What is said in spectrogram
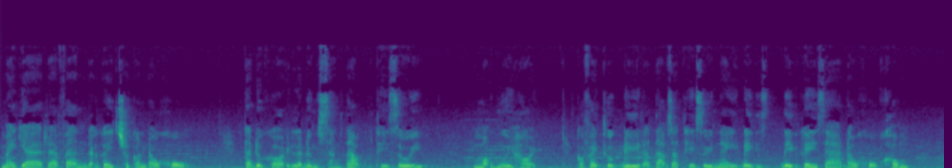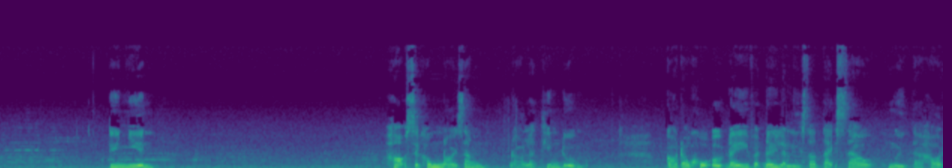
Maya ravan đã gây cho con đau khổ. Ta được gọi là đấng sáng tạo của thế giới. Mọi người hỏi, có phải thượng đế đã tạo ra thế giới này để để gây ra đau khổ không? Tuy nhiên, họ sẽ không nói rằng đó là thiên đường. Có đau khổ ở đây và đây là lý do tại sao? Người ta hỏi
